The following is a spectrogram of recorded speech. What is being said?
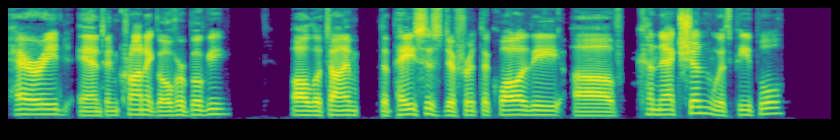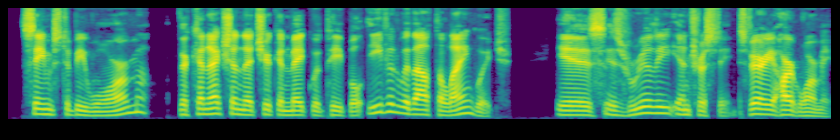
harried and in chronic overboogie all the time. The pace is different. The quality of connection with people seems to be warm. The connection that you can make with people, even without the language, is, is really interesting. It's very heartwarming.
